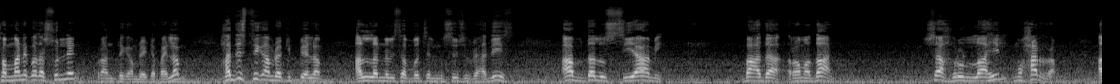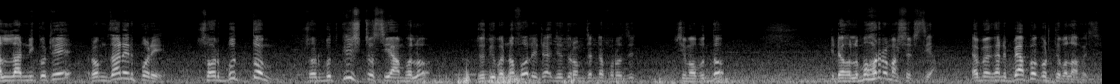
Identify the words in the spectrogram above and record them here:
সম্মানের কথা শুনলেন, কোরআন থেকে আমরা এটা পাইলাম, হাদিস থেকে আমরা কি পেলাম? আল্লাহ নবী সাহেব বলছেন, মুসলিম শরীফের হাদিস, আফদালুস সিয়ামি বাদা রমাদান শাহরুল্লাহিল মুহাররম। আল্লাহর নিকটে রমজানের পরে সর্বোত্তম, সর্বোৎকৃষ্ট সিয়াম হলো, যদিও বা নফল এটা, যেহেতু রমজানটা ফরজে সীমাবদ্ধ, এটা হলো মহরম মাসের সিয়াম, এবং এখানে ব্যাপক করতে বলা হয়েছে।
